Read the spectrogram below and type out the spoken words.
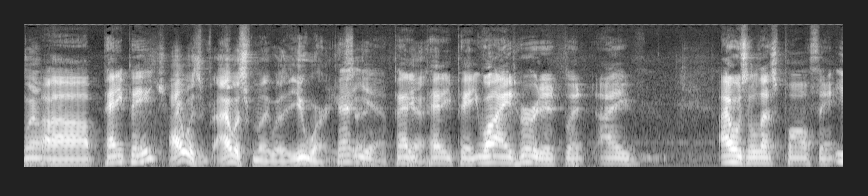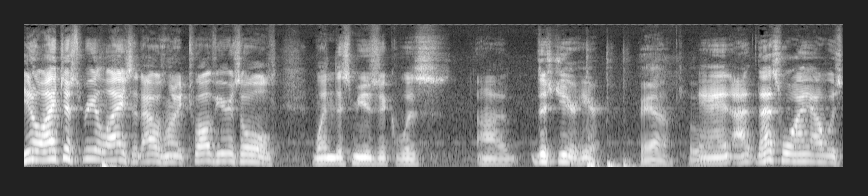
Well, Uh, Patti Page? I was I was familiar with it. You weren't. You Pat, yeah, Patty Yeah. Patti Page. Well, I'd heard it, but I I was a Les Paul fan. You know, I just realized that I was only 12 years old when this music was uh, this year here. Yeah. Ooh. And I, that's why I was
